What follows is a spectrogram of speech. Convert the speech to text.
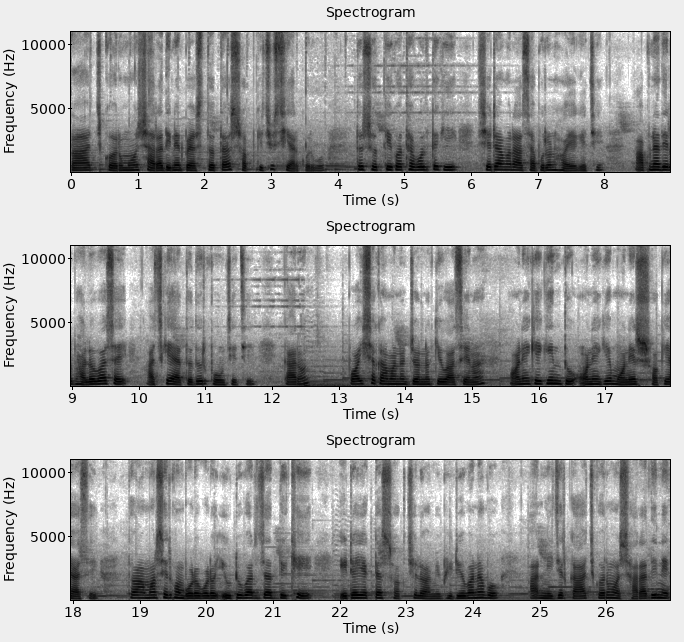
কাজ, কর্ম, সারাদিনের ব্যস্ততা সব কিছু শেয়ার করব। তো সত্যি কথা বলতে কি, সেটা আমার আশা পূরণ হয়ে গেছে। আপনাদের ভালোবাসায় আজকে এত দূর পৌঁছেছি। কারণ পয়সা কামানোর জন্য কেউ আসে না। অনেকে কিন্তু অনেকে মনের শখে আসে। তো আমার সেরকম বড় বড় ইউটিউবার যা দেখে এটাই একটা শখ ছিল আমি ভিডিও বানাবো আর নিজের কাজকর্ম সারাদিনের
